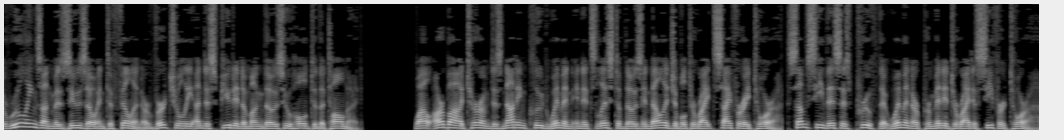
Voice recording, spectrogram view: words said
The rulings on Mezuzot and Tefillin are virtually undisputed among those who hold to the Talmud. While Arba Turim does not include women in its list of those ineligible to write Sifrei Torah, some see this as proof that women are permitted to write a Sefer Torah.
